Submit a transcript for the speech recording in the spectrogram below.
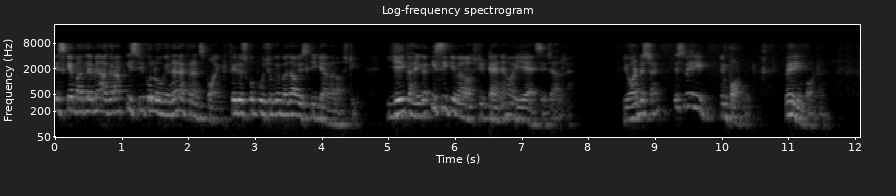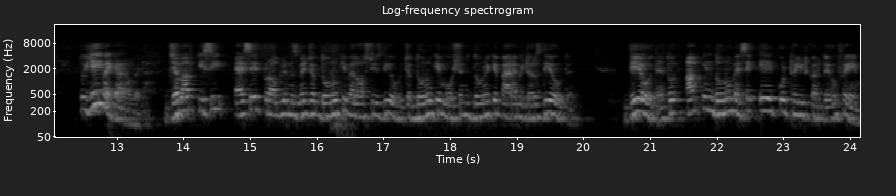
इसके बदले में अगर आप इसी को लोगे ना रेफरेंस पॉइंट फिर उसको पूछोगे, बताओ इसकी क्या वेलोसिटी ये कहेगा, इसी की वेलोसिटी टेन है और ये ऐसे चल रहा है। You understand it's very important very important तो यही मैं कह रहा हूँ बेटा। जब आप किसी ऐसे प्रॉब्लम्स में, जब दोनों की वेलोसिटीज दी हो, जब दोनों के मोशन दोनों के पैरामीटर्स दिए होते हैं, दिए होते हैं तो आप इन दोनों में से एक को ट्रीट करते हो फ्रेम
